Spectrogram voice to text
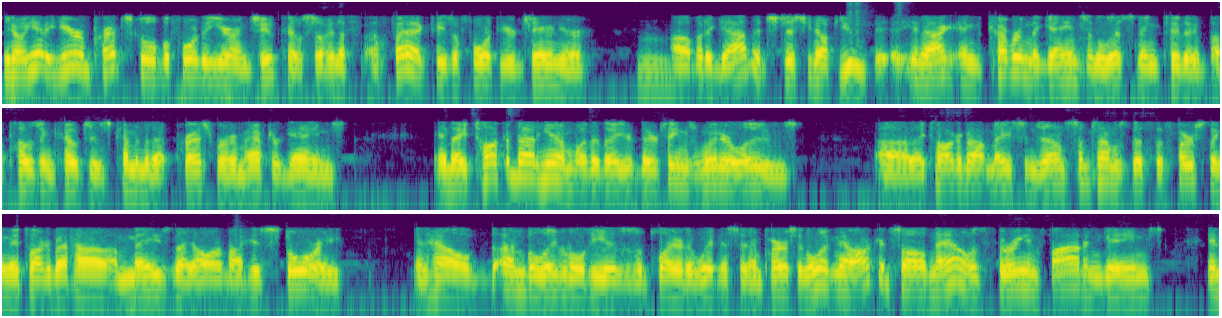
You know, he had a year in prep school before the year in JUCO, so in effect, he's a fourth year junior Mm. Uh, but a guy that's just, you know, if you, you know, and covering the games and listening to the opposing coaches come into that press room after games, and they talk about him, whether they their teams win or lose. Uh, they talk about Mason Jones. Sometimes that's the first thing they talk about how amazed they are by his story and how unbelievable he is as a player to witness it in person. Look, now Arkansas now is three and five in games in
